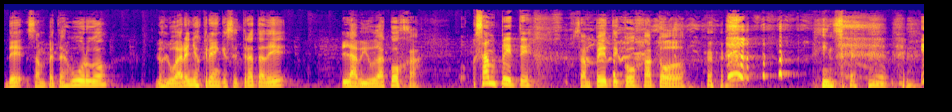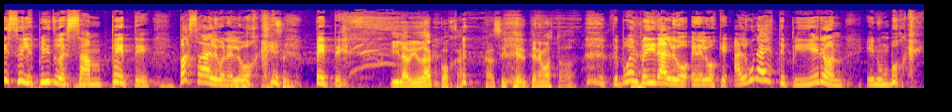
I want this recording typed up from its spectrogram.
de San Petersburgo. Los lugareños creen que se trata de la viuda coja. San Pete. San Pete, coja, todo. Es el espíritu de San Pete. Pasa algo en el bosque. Sí. Pete. y la viuda coja. Así que tenemos todo. Te pueden pedir algo en el bosque. ¿Alguna vez te pidieron en un bosque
